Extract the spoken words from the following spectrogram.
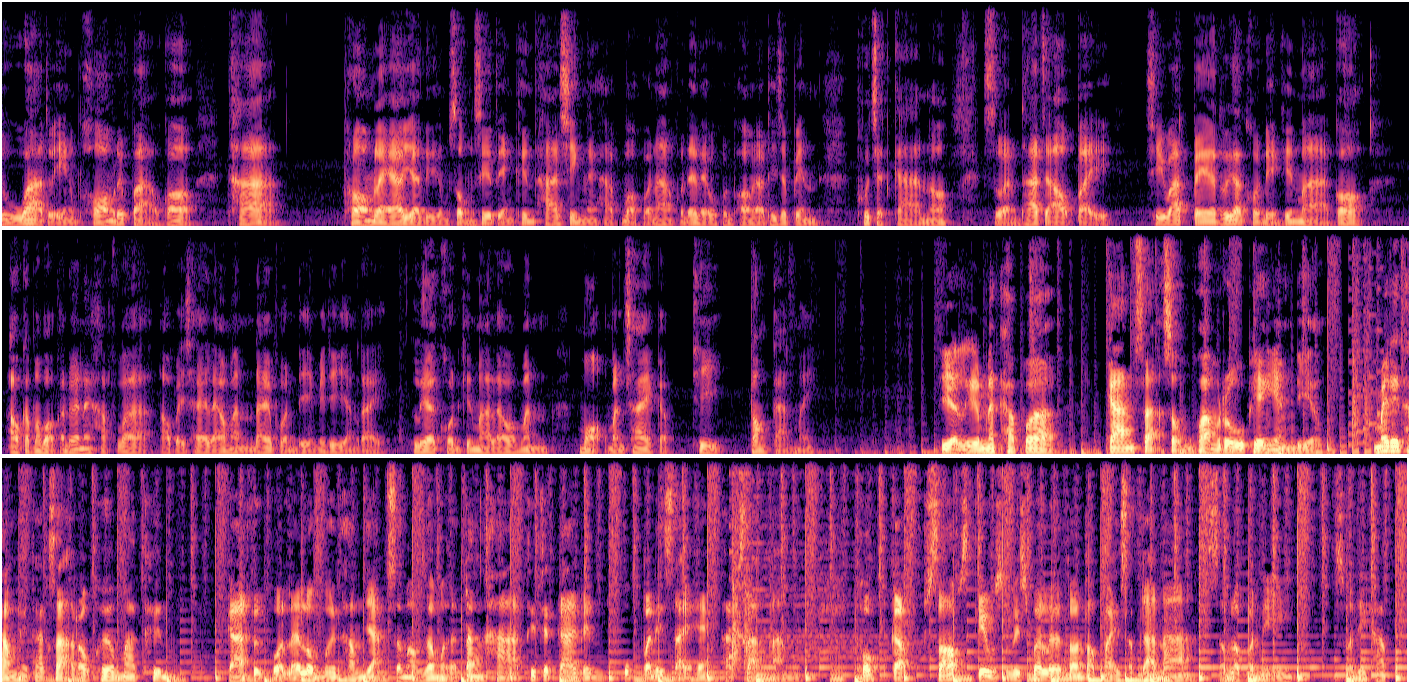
ดูว่าตัวเองพร้อมหรือเปล่าก็ถ้า พร้อมแล้วอย่าลืมส่งชื่อตัวเองขึ้นท้าชิงนะครับ บอกหัวหน้าคนได้เลยว่าคุณพร้อมแล้วที่จะเป็นผู้จัดการเนาะส่วนถ้าจะเอาไปชี้วัดไปเลือกคนอื่นขึ้นมา ก็เอากลับมาบอกกันด้วยนะครับ ว่าเอาไปใช้แล้วมันได้ผลดีไม่ดีอย่างไร เลือกคนขึ้นมาแล้วว่ามันเหมาะมันใช่กับที่ต้องการไหมอย่าลืมนะครับว่า การสะสมความรู้เพียงอย่างเดียว ไม่ได้ทำให้ทักษะเราเพิ่มมากขึ้น การฝึกฝนและลงมือทำอย่างสม่ำเสมอตั้งหากที่จะกลายเป็นอุปนิสัยแห่งทักษะนั้น พบกับ Soft Skills Whisperer ตอนต่อไปสัปดาห์หน้าสำหรับวันนี้ สวัสดีครับ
